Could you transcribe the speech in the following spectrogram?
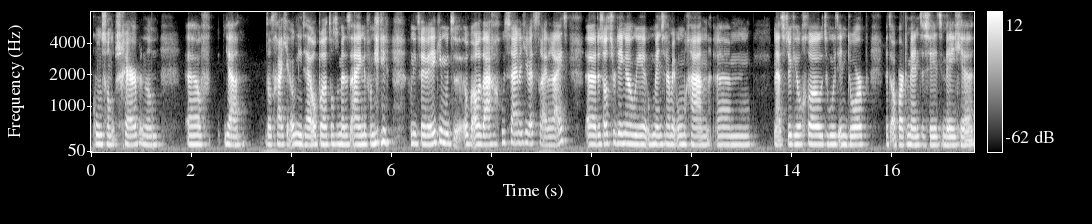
constant op scherp. En dan, uh, of ja, dat gaat je ook niet helpen tot en met het einde van die, van die twee weken. Je moet op alle dagen goed zijn dat je wedstrijden rijdt. Uh, dus dat soort dingen, hoe, je, hoe mensen daarmee omgaan. Um, nou, het is natuurlijk heel groot, hoe het in het dorp met appartementen zit. Een beetje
